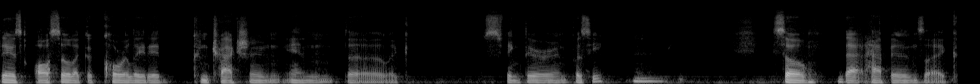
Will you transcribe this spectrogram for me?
there's also like a correlated contraction in the like sphincter and pussy mm. so that happens like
